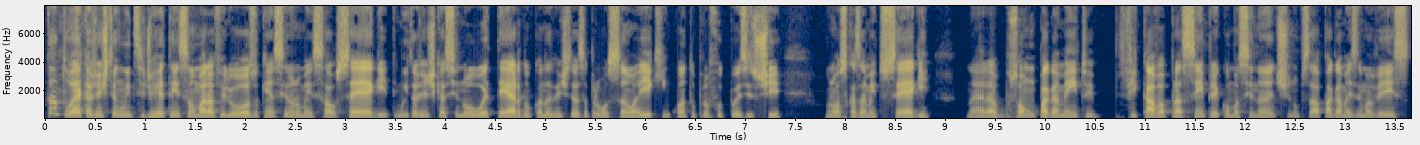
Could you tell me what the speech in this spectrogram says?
Tanto é que a gente tem um índice de retenção maravilhoso, quem assina no mensal segue. Tem muita gente que assinou o Eterno quando a gente teve essa promoção aí, que enquanto o ProFootball existir, o nosso casamento segue. né? Era só um pagamento e ficava para sempre aí como assinante, não precisava pagar mais nenhuma vez.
